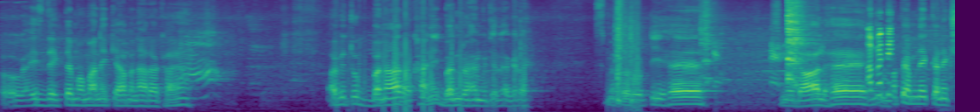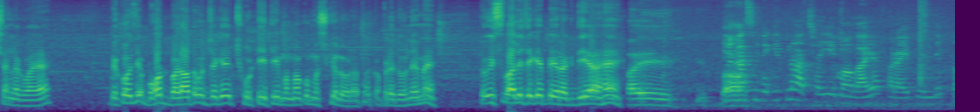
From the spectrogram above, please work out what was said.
तो गाइस देखते हैं मम्मा ने क्या बना रखा है। अभी तो बना रखा नहीं बन रहा है मुझे लग रहा है। इसमें तो रोटी है इसमें दाल है। यहाँ पे हमने कनेक्शन लगवाया है। बिकॉज़ ये बहुत बड़ा था वो जगह छोटी थी मम्मा को मुश्किल हो रहा था कपड़े धोने में। तो इस वाली जगह पे रख दिया है। भाई कितना अच्छा ये मंगाया फ्राई पैन देख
